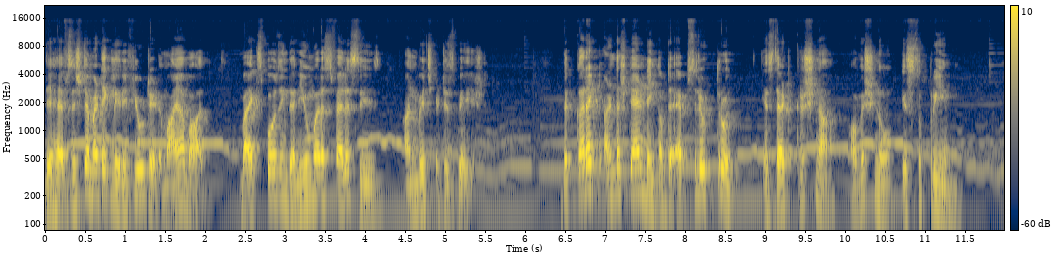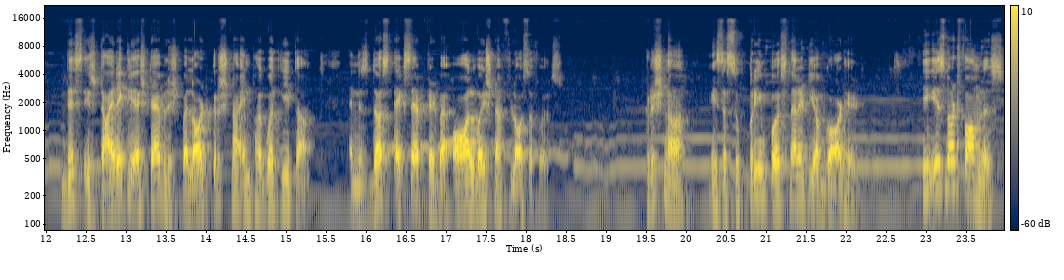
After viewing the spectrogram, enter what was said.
they have systematically refuted Mayavad by exposing the numerous fallacies on which it is based. The correct understanding of the absolute truth is that Krishna or Vishnu is supreme. This is directly established by Lord Krishna in Bhagavad Gita and is thus accepted by all Vaishnava philosophers. Krishna is the supreme personality of Godhead. He is not formless.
